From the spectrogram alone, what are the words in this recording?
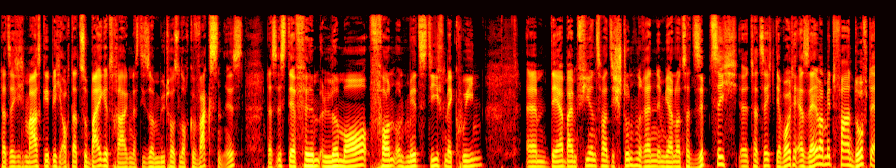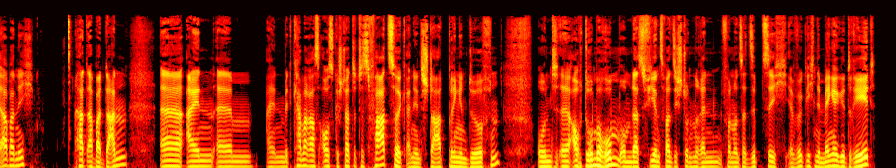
tatsächlich maßgeblich auch dazu beigetragen, dass dieser Mythos noch gewachsen ist. Das ist der Film Le Mans von und mit Steve McQueen. Ähm, der beim 24-Stunden-Rennen im Jahr 1970 äh, tatsächlich, der wollte er selber mitfahren, durfte er aber nicht hat aber dann äh, ein, ähm, ein mit Kameras ausgestattetes Fahrzeug an den Start bringen dürfen und äh, auch drumherum um das 24-Stunden-Rennen von 1970 äh, wirklich eine Menge gedreht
